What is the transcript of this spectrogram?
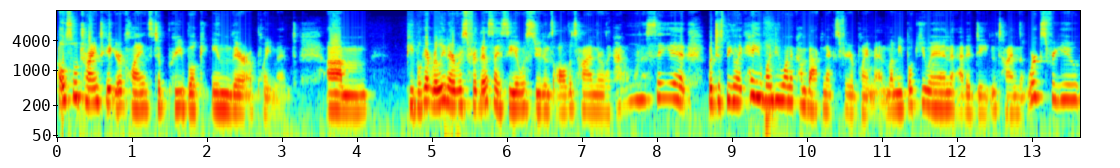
also trying to get your clients to pre-book in their appointment. Um, people get really nervous for this. I see it with students all the time. They're like, I don't want to say it, but just being like, hey, when do you want to come back next for your appointment? Let me book you in at a date and time that works for you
